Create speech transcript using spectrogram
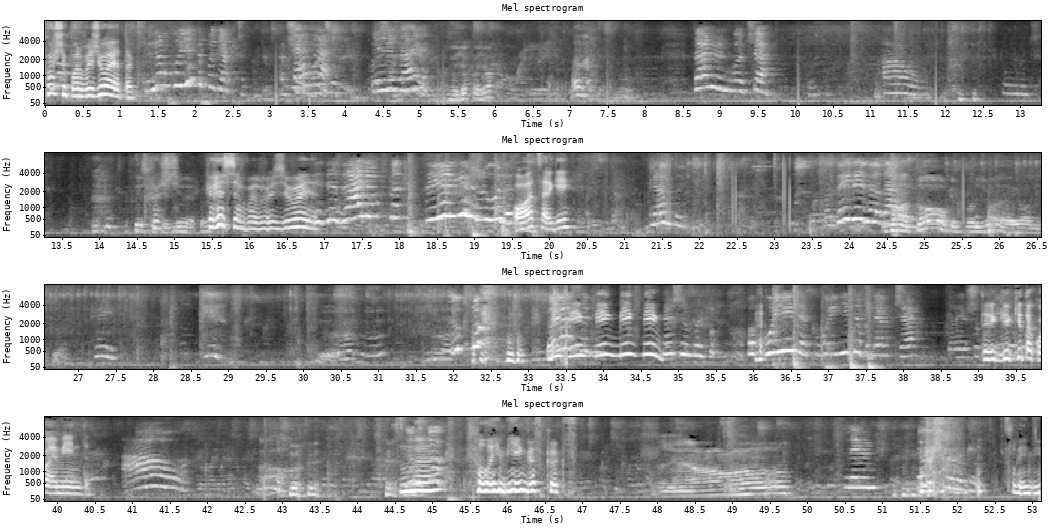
Kas čia parvažiuoja toks? Važiuok, važiuok. Dar link va čia. Au. Kas čia parvažiuoja? O, atsargiai. Lentai. Matai, tai dalim. Matau, kaip važiuoja Jonas. Mink, mink, mink, mink, mink. Tirgi такое minda. Nē, laimīgas koks. Laimīgas.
